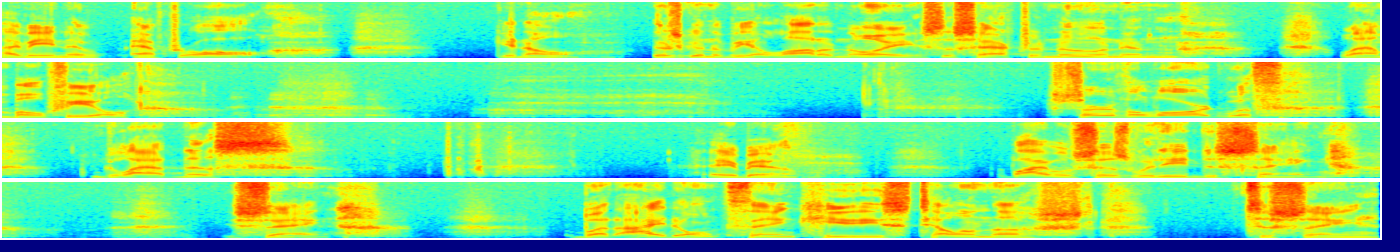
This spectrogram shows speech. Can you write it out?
I mean, after all, you know, there's going to be a lot of noise this afternoon in Lambeau Field. Serve the Lord with gladness. Amen. The Bible says we need to sing. Sing. But I don't think he's telling us to sing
